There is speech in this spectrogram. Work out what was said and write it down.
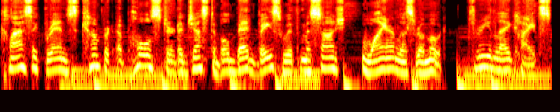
Classic Brands Comfort Upholstered Adjustable Bed Base with Massage, Wireless Remote, 3 leg heights,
